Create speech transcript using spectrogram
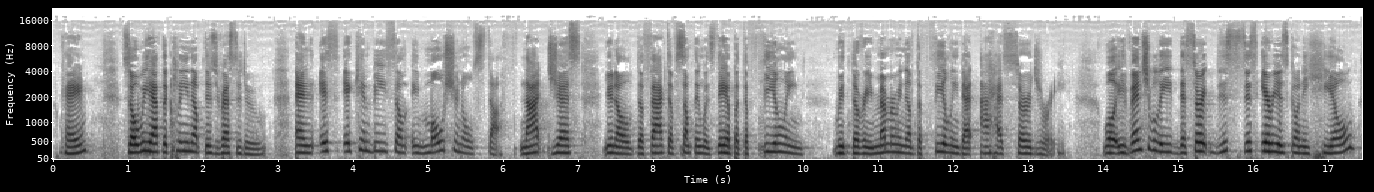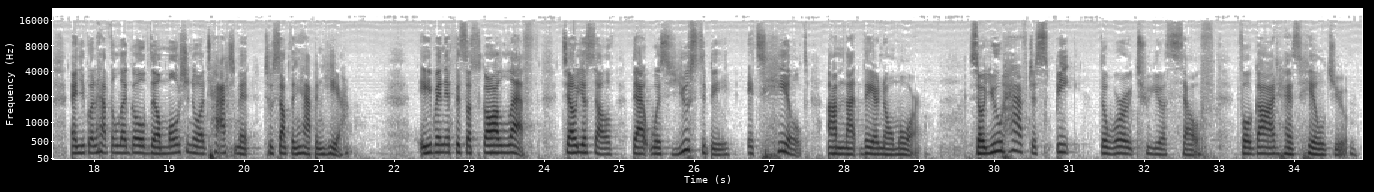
Okay? So we have to clean up this residue. And it's, it can be some emotional stuff, not just, you know, the fact of something was there, but the feeling, with the remembering of the feeling that I had surgery. Well, eventually, this, this area is going to heal, and you're going to have to let go of the emotional attachment to something happened here. Even if it's a scar left, tell yourself that what's used to be, it's healed. I'm not there no more. So you have to speak the word to yourself, for God has healed you.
